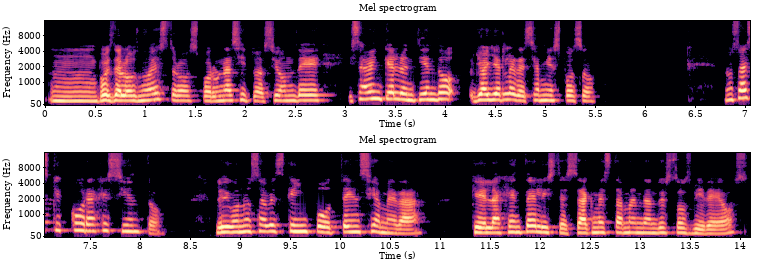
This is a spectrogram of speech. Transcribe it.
mm, pues de los nuestros por una situación de, y saben qué, lo entiendo, yo ayer le decía a mi esposo, no sabes qué coraje siento. Le digo, no sabes qué impotencia me da que la gente del ISTESAC me está mandando estos videos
